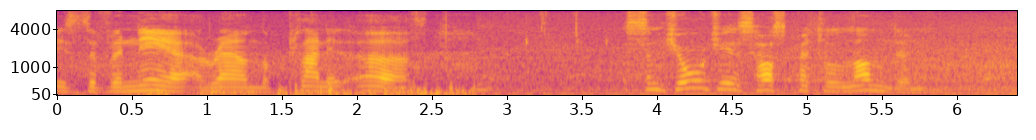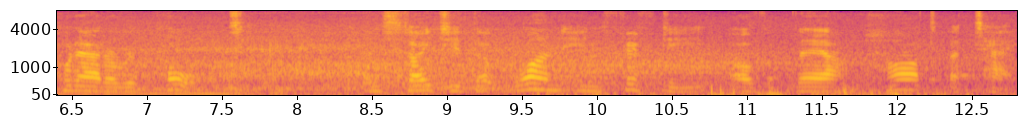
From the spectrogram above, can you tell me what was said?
is the veneer around the planet Earth. St George's Hospital London put out a report and stated that one in 50 of their heart attack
